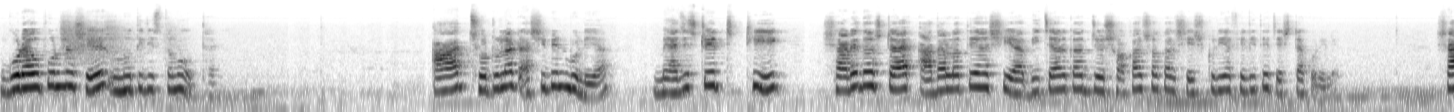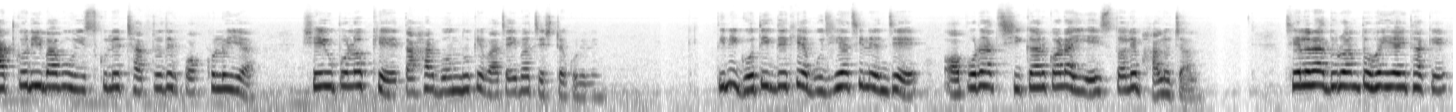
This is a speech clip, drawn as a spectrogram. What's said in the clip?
গোড়া উপন্যাসের উনতিরিশতম অধ্যায়। আজ ছোটলাট আসিবেন বলিয়া ম্যাজিস্ট্রেট ঠিক সাড়ে দশটায় আদালতে আসিয়া বিচার কার্য সকাল সকাল শেষ করিয়া ফেলিতে চেষ্টা করিলেন। সাতকড়ি বাবু স্কুলের ছাত্রদের পক্ষ লইয়া সেই উপলক্ষে তাহার বন্ধুকে বাঁচাইবার চেষ্টা করিলেন। তিনি গতিক দেখিয়া বুঝিয়াছিলেন যে অপরাধ স্বীকার করাই এই স্থলে ভালো চাল। ছেলেরা দুরন্ত হইয়াই থাকে।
